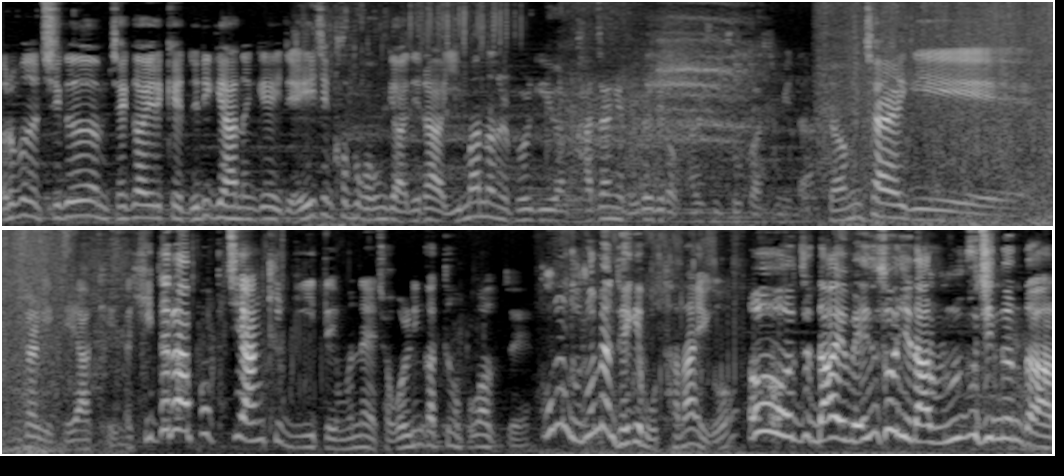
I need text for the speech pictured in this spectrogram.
여러분은 지금 제가 이렇게 느리게 하는 게 이제 aging curve가 온 게 아니라 2만원을 벌기 위한 가장의 노력이라고 봐주시면 좋을 것 같습니다 경찰기 경찰기 계약해 히드라 뽑지 않기이기 때문에 저걸링 같은 거 뽑아도 돼꾹 누르면 되게 못하나 이거? 어저 나의 왼손이 나 울부짖는다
